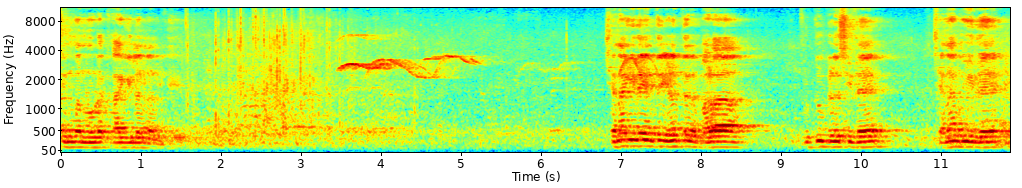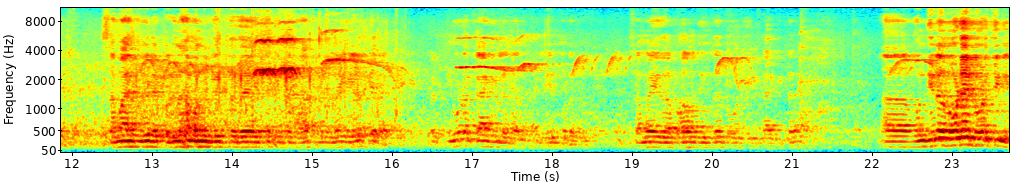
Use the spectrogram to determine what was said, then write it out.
ಸಿನಿಮಾ ನೋಡೋಕ್ಕಾಗಿಲ್ಲ ನನಗೆ. ಚೆನ್ನಾಗಿದೆ ಅಂತ ಹೇಳ್ತಾರೆ. ಬಹಳ ದುಡ್ಡು ಗಳಿಸಿದೆ. ಚೆನ್ನಾಗೂ ಇದೆ. ಸಮಾಜದ ಮೇಲೆ ಪರಿಣಾಮ ಬೀರ್ತದೆ ಅಂತಕ್ಕಂಥ ಬಟ್ ನೋಡಕ್ಕಾಗಿಲ್ಲ ನಾನು ಏನು ಮಾಡೋದು? ಸಮಯದ ಅಭಾವದಿಂದ ನೋಡಲಿಕ್ಕಾಗಿಲ್ಲ. ಒಂದಿನ ನೋಡೇ ನೋಡ್ತೀನಿ.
